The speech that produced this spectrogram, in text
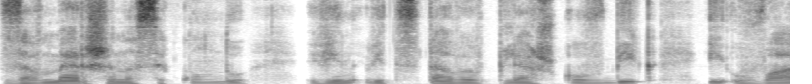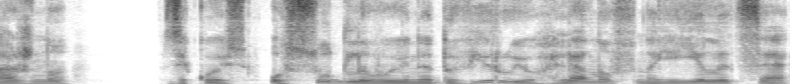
Завмерши на секунду, він відставив пляшку вбік і уважно, з якоюсь осудливою недовірою глянув на її лице,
